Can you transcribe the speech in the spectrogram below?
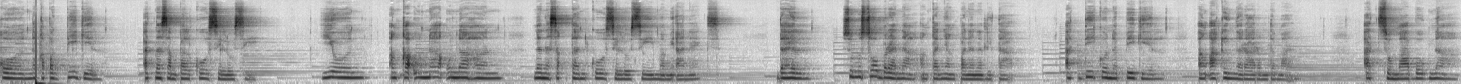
ako nakapagpigil at nasampal ko si Lucy. Yun ang kauna-unahan na nasaktan ko si Lucy, Mami Annex. Dahil sumusobra na ang kanyang pananalita at di ko napigil ang aking nararamdaman. At sumabog na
